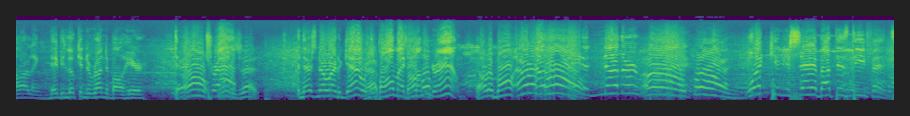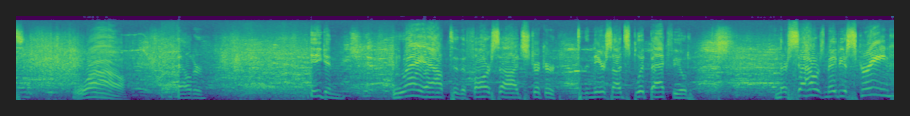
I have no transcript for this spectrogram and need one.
Arling maybe looking to run the ball here. There's Oh, the trap, was that? and there's nowhere to go. and The ball might be on the ground. Elder ball. Elder oh, Made ball. another. Oh, play. boy. What can you say about this defense? Wow. Elder. Egan way out to the far side, Stricker to the near side, split backfield. And there's Sowers, maybe a screen,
